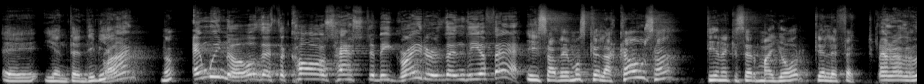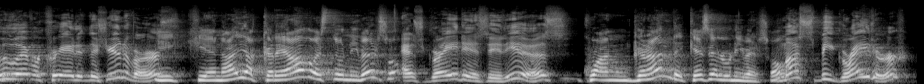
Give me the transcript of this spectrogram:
eh, y entendimiento, Right? ¿no? And we know that the cause has to be greater than the effect. Y sabemos que la causa tiene que ser mayor que el efecto. And whoever created this universe, Y quien haya creado este universo, as great as it is, cuán grande que es el universo, must be greater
